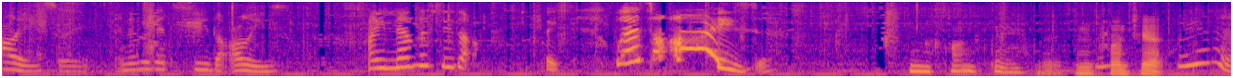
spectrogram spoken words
eyes. Like, I never get to see the eyes. I never see the Wait, Where's the eyes? In the front there. In the front here. Yeah.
